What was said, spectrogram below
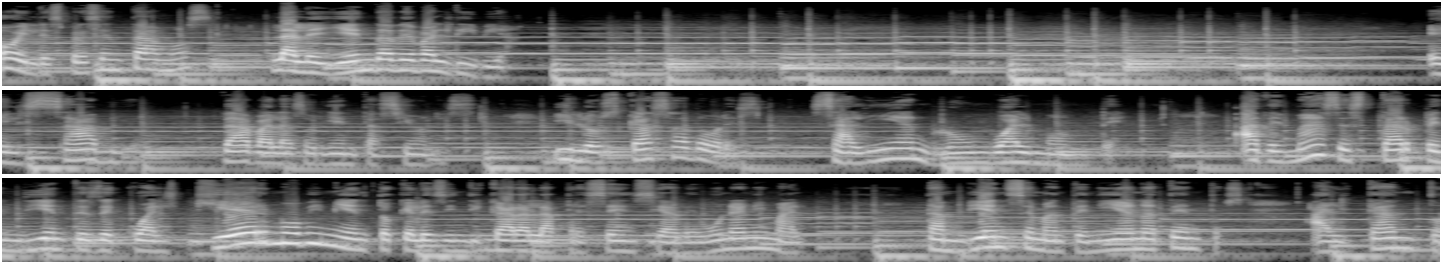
Hoy les presentamos La leyenda de Valdivia sabio daba las orientaciones y los cazadores salían rumbo al monte. Además de estar pendientes de cualquier movimiento que les indicara la presencia de un animal, también se mantenían atentos al canto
